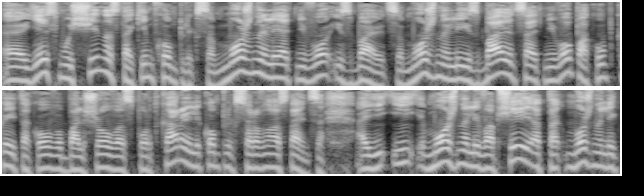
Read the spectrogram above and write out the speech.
есть мужчина с таким комплексом. Можно ли от него избавиться? Можно ли избавиться от него покупкой такого большого спорткара или комплекс все равно останется? А и, и можно ли вообще, можно ли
